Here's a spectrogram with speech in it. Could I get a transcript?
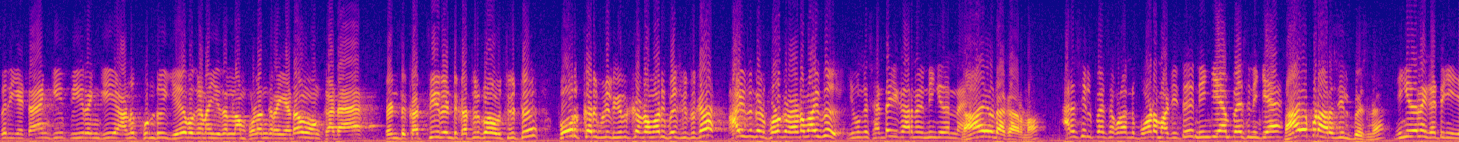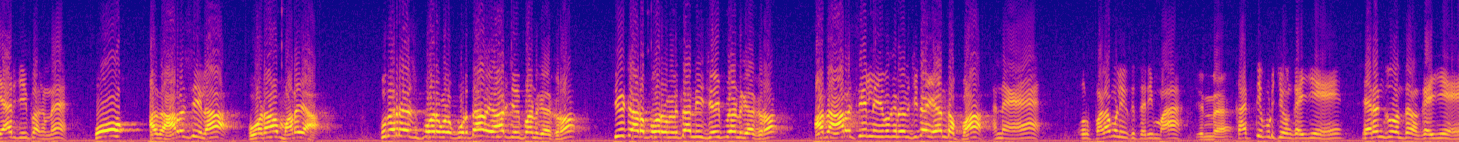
பெரிய டாங்கி பீரங்கி அணுக்குண்டு ஏவுகணை இதெல்லாம் புழங்குற இடம் உன் கடை. ரெண்டு கத்தி ரெண்டு கத்திரிக்கோள் வச்சுக்கிட்டு போர்க்கருவிகள் இருக்கிற மாதிரி பேசிட்டு இருக்க. ஆயுதங்கள் புழங்குற இடமா இது? இவங்க சண்டைக்கு காரணம் நீங்க தானே நான் காரணம்? அரசியல் பேசக்கூடாதுன்னு போட மாட்டிட்டு நீங்க ஏன் பேசுனீங்க? நான் எப்படி அரசியல் பேசினேன் நீங்க தானே கேட்டீங்க யார் ஜெயிப்பாங்கன்னு? ஓ அது அரசியலா? போடா மடையா குதிரை ரேஸ் போறவங்களை கொடுத்தா யார் ஜெயிப்பான்னு கேக்குறோம். சீட்டாட போறவங்களுக்கு தான் நீ ஜெயிப்பான்னு கேக்குறோம். அது அரசியல் இவங்க நினைச்சிட்டா ஏன் தப்பா? அண்ணே ஒரு பழமொழி இருக்கு தெரியுமா? என்ன? கத்தி பிடிச்சவன் கையும் சிறங்கு வந்தவன் கையும்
